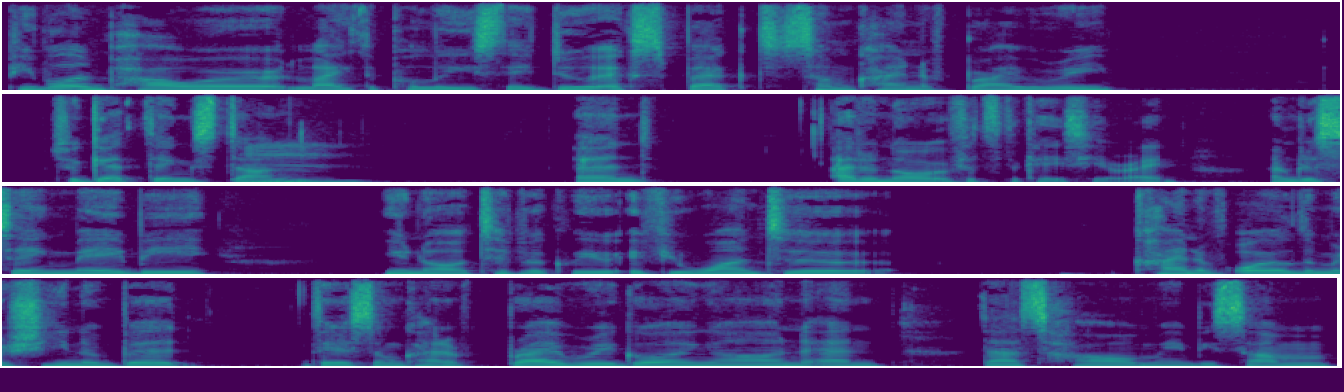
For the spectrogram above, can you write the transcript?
people in power, like the police, they do expect some kind of bribery to get things done. Mm-hmm. And I don't know if it's the case here, right? I'm just saying maybe, you know, typically if you want to kind of oil the machine a bit, there's some kind of bribery going on, and that's how maybe some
